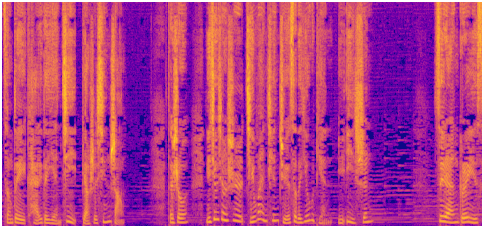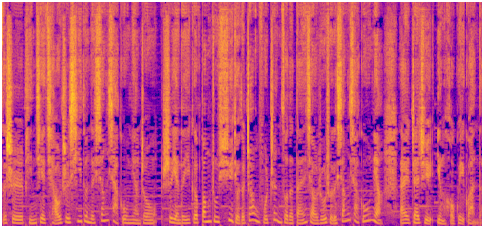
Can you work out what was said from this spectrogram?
曾对凯莉的演技表示欣赏。他说：“你就像是集万千角色的优点于一身。”虽然 Grace 是凭借乔治·希顿的《乡下姑娘》中饰演的一个帮助酗酒的丈夫振作的胆小如鼠的乡下姑娘来摘取影后桂冠的，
